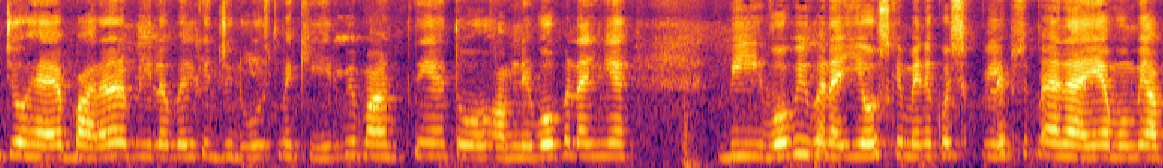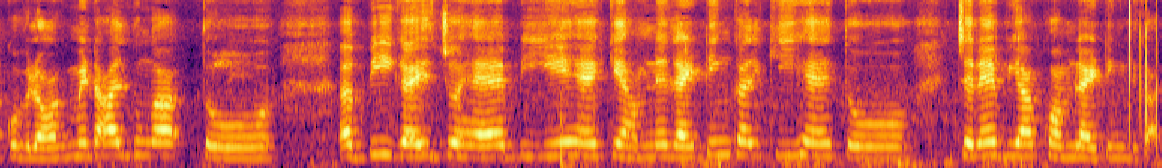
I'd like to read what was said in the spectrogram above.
जो है, बारह रबी अव्वल के जुलूस में खीर भी बांटते हैं तो हमने वो बनाई है। भी, वो भी बनाई है उसके मैंने कुछ क्लिप्स बनाए हैं, वो मैं आपको व्लॉग में डाल दूँगा। तो अभी गाइस जो है, अभी ये है कि हमने लाइटिंग कल की है तो चलें अभी आपको हम लाइटिंग दिखाते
